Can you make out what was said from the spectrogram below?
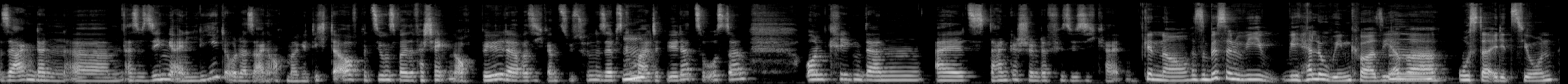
sagen dann, ähm, also singen ein Lied oder sagen auch mal Gedichte auf, beziehungsweise verschenken auch Bilder, was ich ganz süß finde, selbstgemalte mhm. Bilder zu Ostern und kriegen dann als Dankeschön dafür Süßigkeiten. Genau, also ein bisschen wie, wie Halloween quasi, mhm. aber Osteredition.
